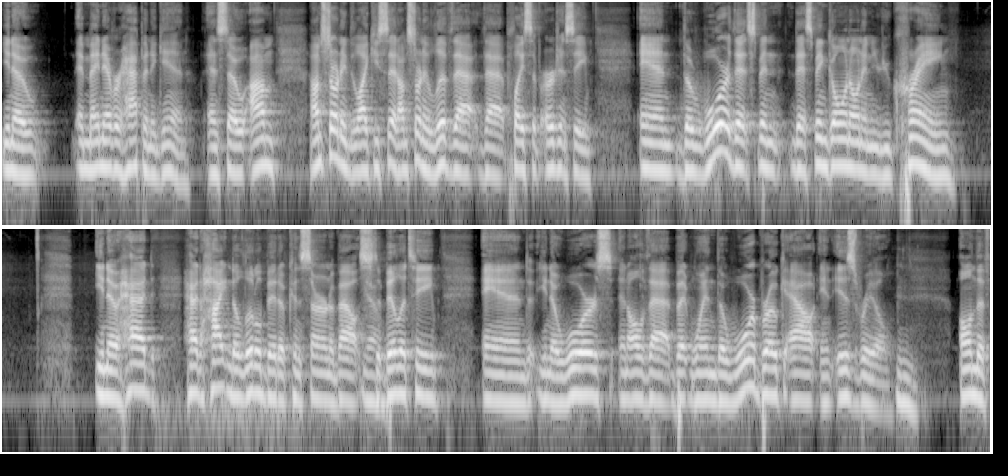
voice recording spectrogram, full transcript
you know, it may never happen again. And so I'm I'm starting to, like you said, I'm starting to live that that place of urgency. And the war that's been that's been going on in Ukraine, you know, had had heightened a little bit of concern about stability and you know wars and all of that. But when the war broke out in Israel on the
